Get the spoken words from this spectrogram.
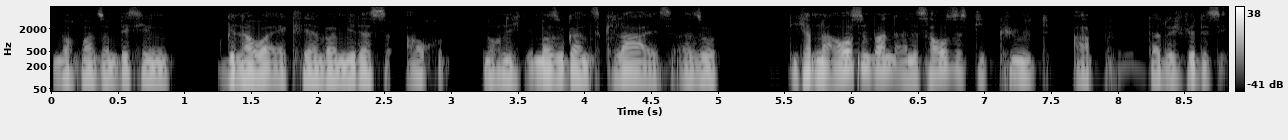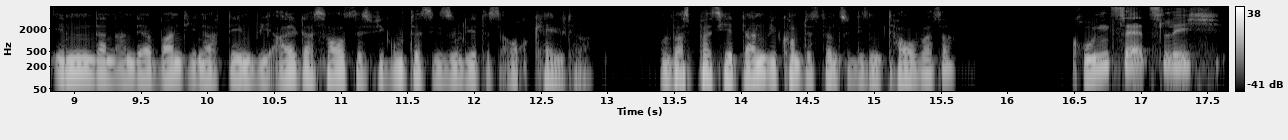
nochmal so ein bisschen genauer erklären, weil mir das auch noch nicht immer so ganz klar ist. Also ich habe eine Außenwand eines Hauses, die kühlt ab. Dadurch wird es innen dann an der Wand, je nachdem wie alt das Haus ist, wie gut das isoliert ist, auch kälter. Und was passiert dann? Wie kommt es dann zu diesem Tauwasser? Grundsätzlich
